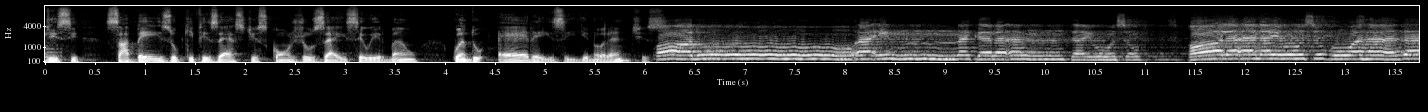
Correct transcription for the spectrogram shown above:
Disse: Sabeis o que fizestes com José e seu irmão quando éreis ignorantes? قالوا أئنك لأنت يوسف قال أنا يوسف وهذا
